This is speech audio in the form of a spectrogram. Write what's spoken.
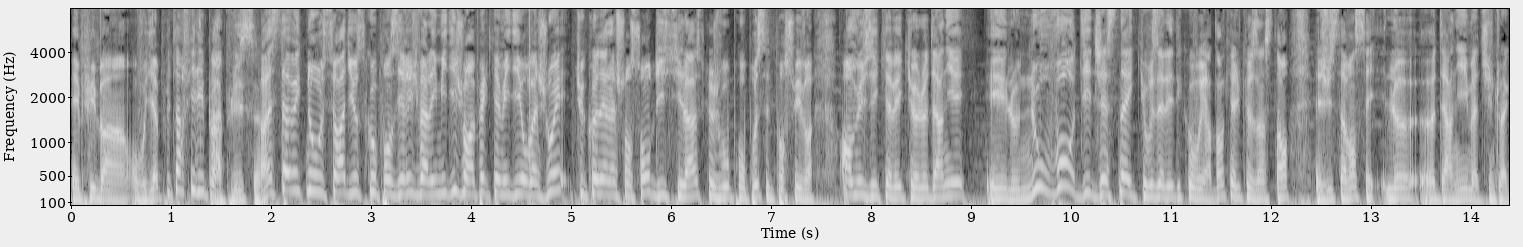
Et puis ben, on vous dit à plus tard Philippe. À plus. Restez avec nous sur Radioscope, on se dirige vers les midi. Je vous rappelle qu'à midi, on va jouer. Tu connais la chanson. D'ici là, ce que je vous propose, c'est de poursuivre en musique avec euh, le dernier et le nouveau DJ Snake que vous allez découvrir dans quelques instants. Et juste avant, c'est le euh, dernier Imagine Dragon.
